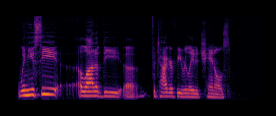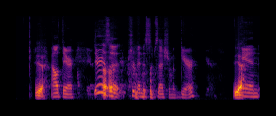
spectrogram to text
when you see a lot of the uh, photography related channels. Yeah. Out there, there is Uh-oh. a tremendous obsession with gear. Yeah. And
